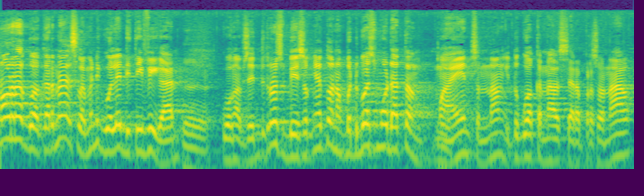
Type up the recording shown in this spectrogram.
Norak gua karena selama ini gue lihat di TV kan. Ya, ya. Gua nggak bisa terus besoknya tuh anak berdebah semua datang main senang itu gua kenal secara personal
